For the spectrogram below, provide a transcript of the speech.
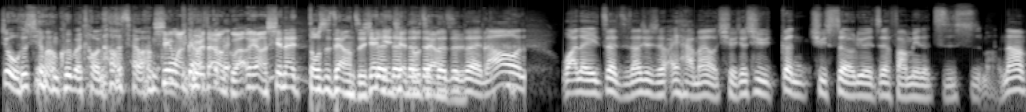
就我是先玩 crypto，然后再玩先玩股票 Q 再玩股票，我想现在都是这样子，现在年轻人都这样子。对对对对对对然后玩了一阵子，然后就觉得哎还蛮有趣的，就去更去涉猎这方面的知识嘛。那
